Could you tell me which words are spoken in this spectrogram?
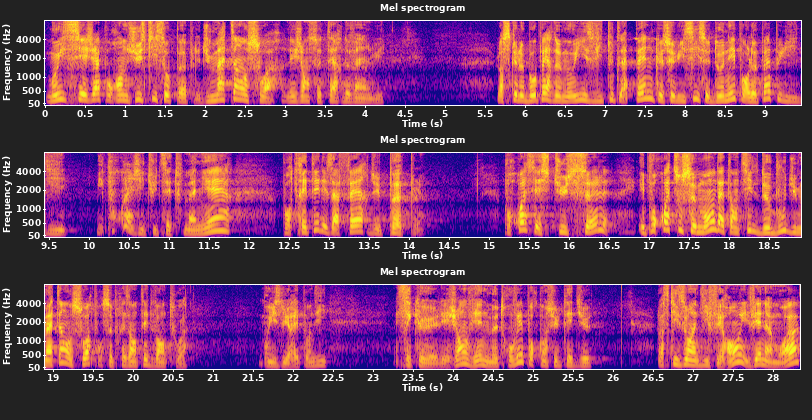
Moïse siégea pour rendre justice au peuple. Du matin au soir, les gens se terrent devant lui. Lorsque le beau-père de Moïse vit toute la peine que celui-ci se donnait pour le peuple, il lui dit Mais pourquoi agis-tu de cette manière pour traiter les affaires du peuple? Pourquoi cesses-tu seul et pourquoi tout ce monde attend-il debout du matin au soir pour se présenter devant toi? Moïse lui répondit C'est que les gens viennent me trouver pour consulter Dieu. Lorsqu'ils ont un différend, ils viennent à moi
